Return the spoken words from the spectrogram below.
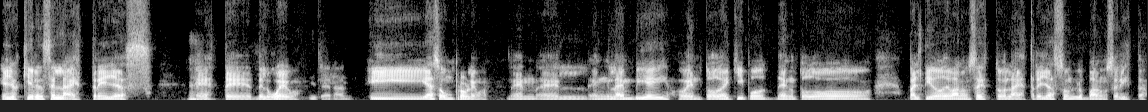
ellos quieren ser las estrellas este, del juego. Literal. Y eso es un problema. En, el, en, la NBA o en todo equipo, en todo partido de baloncesto, las estrellas son los balonceristas.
